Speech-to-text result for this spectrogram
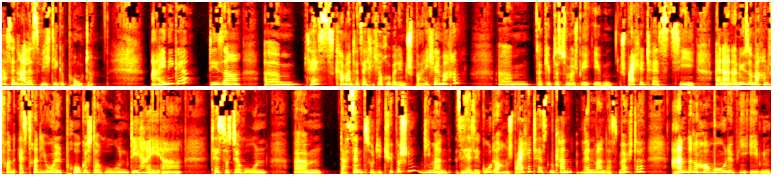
Das sind alles wichtige Punkte. Einige dieser ähm, Tests kann man tatsächlich auch über den Speichel machen. Ähm, da gibt es zum Beispiel eben Speicheltests, die eine Analyse machen von Estradiol, Progesteron, DHEA, Testosteron. Ähm, das sind so die typischen, die man sehr, sehr gut auch im Speichel testen kann, wenn man das möchte. Andere Hormone wie eben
